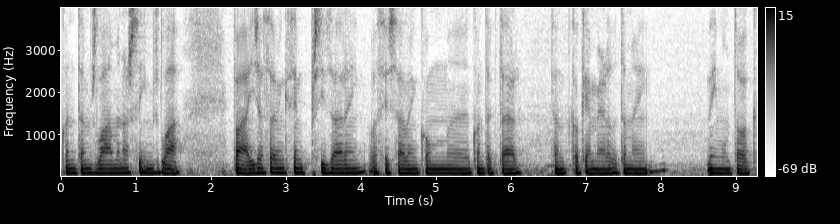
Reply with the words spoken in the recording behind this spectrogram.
quando estamos lá, mas nós saímos de lá. Pá, e já sabem que sempre que precisarem, vocês sabem como me contactar. Portanto, qualquer merda também deem-me um toque.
